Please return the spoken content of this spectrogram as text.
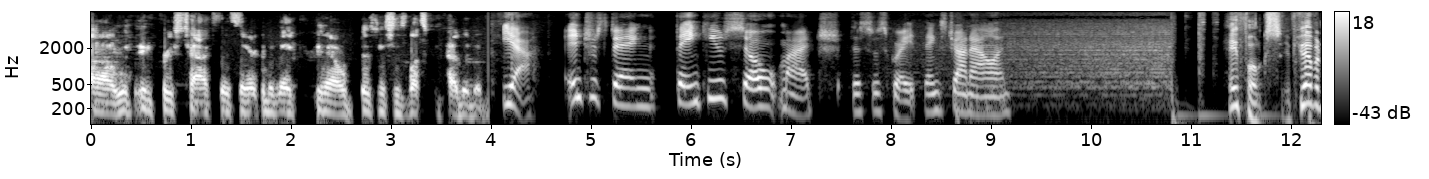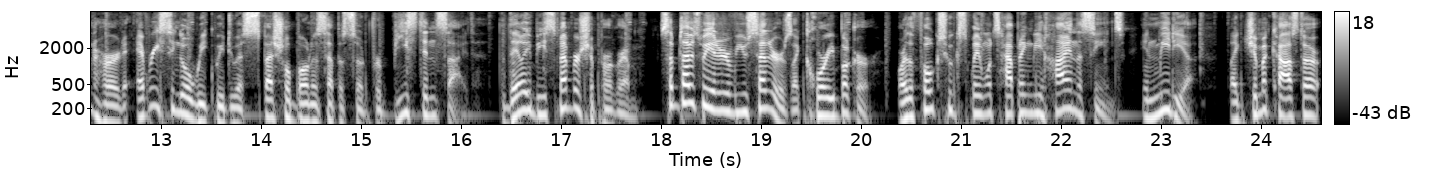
uh, with increased taxes that are going to make you know businesses less competitive. Yeah, interesting. Thank you so much. This was great. Thanks, John Allen. Hey, folks, if you haven't heard, every single week we do a special bonus episode for Beast Inside, the Daily Beast membership program. Sometimes we interview senators like Cory Booker, or the folks who explain what's happening behind the scenes in media, like Jim Acosta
